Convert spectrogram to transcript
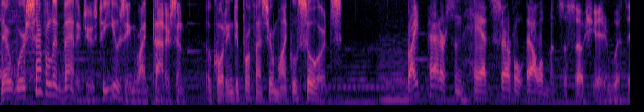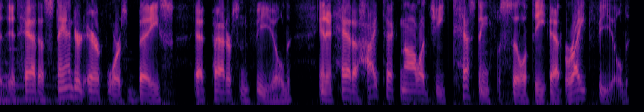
There were several advantages to using Wright-Patterson, according to Professor Michael Swords. Wright-Patterson had several elements associated with it. It had a standard Air Force base at Patterson Field, and it had a high-technology testing facility at Wright Field.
